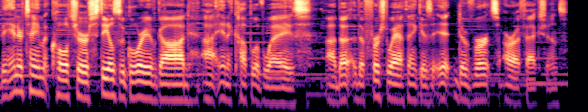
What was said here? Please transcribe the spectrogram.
The entertainment culture steals the glory of God uh, in a couple of ways. Uh, the, the first way I think is it diverts our affections.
